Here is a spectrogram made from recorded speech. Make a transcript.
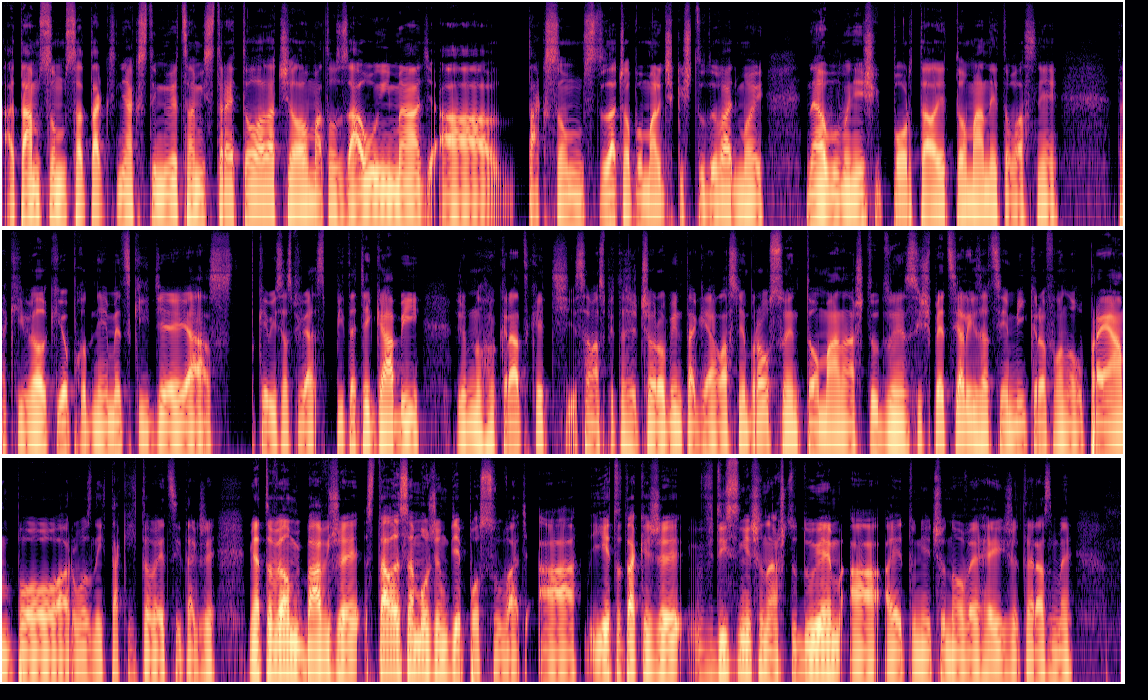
a tam som sa tak nejak s tými vecami stretol a začalo ma to zaujímať a tak som to začal pomaličky študovať. Môj najobľúbenejší portál je Toman, je to vlastne taký veľký obchod nemecký, kde ja, keby sa spýtate Gabi, že mnohokrát, keď sa ma spýta, že čo robím, tak ja vlastne browsujem Toman a študujem si špecializácie mikrofónov, preampov a rôznych takýchto vecí, takže mňa to veľmi baví, že stále sa môžem kde posúvať. A je to také, že vždy si niečo naštudujem a, a je tu niečo nové, hej, že teraz sme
